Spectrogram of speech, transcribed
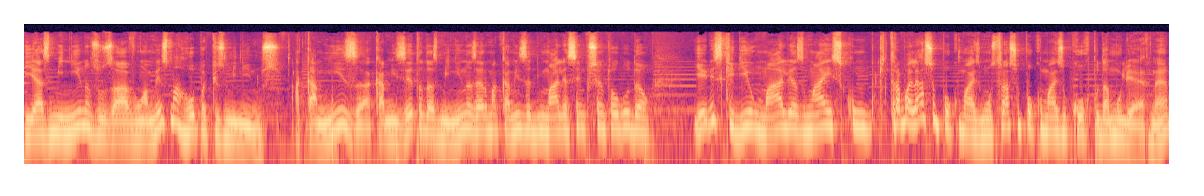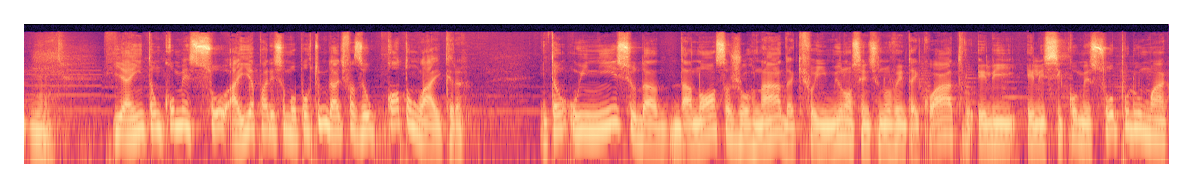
e as meninas usavam a mesma roupa que os meninos. A camisa, a camiseta das meninas era uma camisa de malha 100% algodão. E eles queriam malhas mais com que trabalhasse um pouco mais, mostrasse um pouco mais o corpo da mulher, né? E aí então começou, aí apareceu uma oportunidade de fazer o cotton lycra. Então, o início da, da nossa jornada, que foi em 1994, ele, ele se começou por uma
